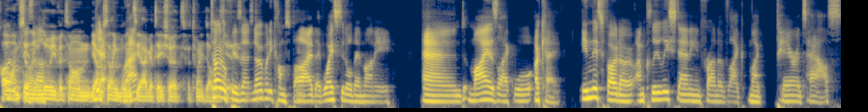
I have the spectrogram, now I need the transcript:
total I'm selling fizzer. Louis Vuitton. Yeah, Yeah, I'm selling right. Balenciaga t-shirts for twenty dollars. total yeah. fizzer. Nobody comes by. They've wasted all their money. And Maya's like, well, okay, in this photo, I'm clearly standing in front of like my parents' house.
